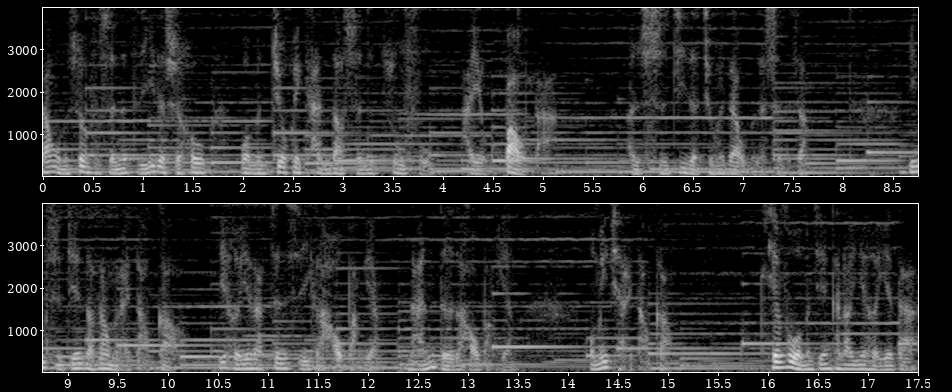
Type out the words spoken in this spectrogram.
当我们顺服神的旨意的时候，我们就会看到神的祝福，还有报答。很实际的就会在我们的身上，因此今天早上我们来祷告，耶和耶大真是一个好榜样，难得的好榜样。我们一起来祷告，天父，我们今天看到耶和耶大，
